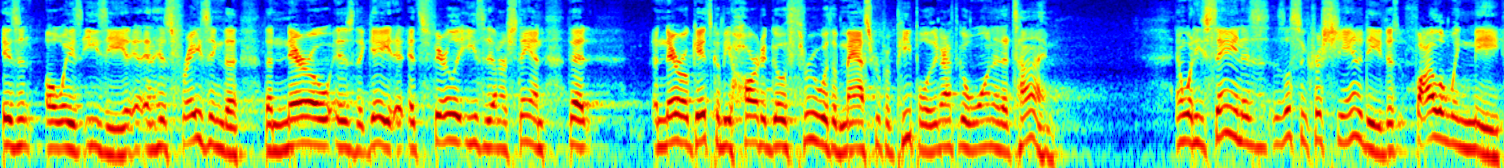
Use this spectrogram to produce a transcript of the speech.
isn't always easy. And his phrasing, the, the narrow is the gate, it's fairly easy to understand that a narrow gate's going to be hard to go through with a mass group of people. You're going to have to go one at a time. And what he's saying is, is listen, Christianity, this following me,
